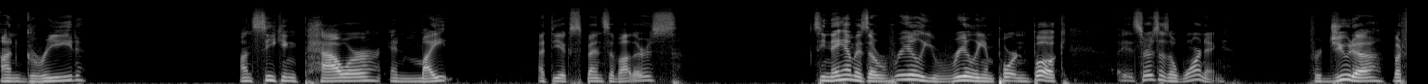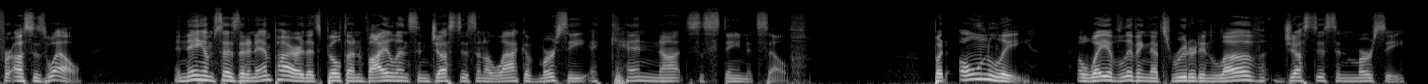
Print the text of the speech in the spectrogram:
on greed, on seeking power and might at the expense of others? See, Nahum is a really, really important book. It serves as a warning for Judah, but for us as well. And Nahum says that an empire that's built on violence, injustice, and a lack of mercy, it cannot sustain itself but only a way of living that's rooted in love, justice, and mercy.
